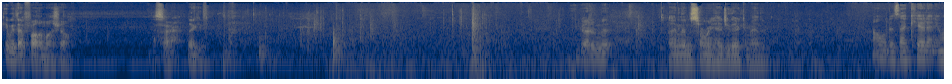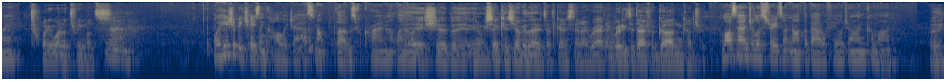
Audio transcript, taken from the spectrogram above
give me that file, Marshall. Yes, sir. Thank you. You gotta admit, 9 summary had you there, Commander. How old is that kid anyway? 21 and three months. Mm. Well, he should be chasing college ass, not thugs for crying out loud. Yeah, he should, but you know, we send kids younger than that to Afghanistan, Iraq, and ready to die for God and country. Los Angeles streets are not the battlefield, John. Come on. Really?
